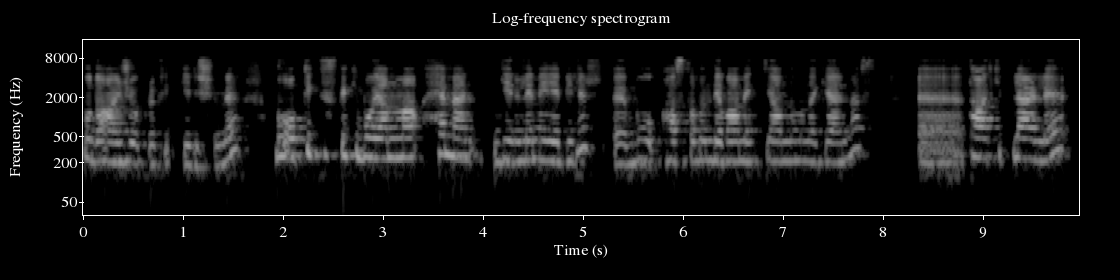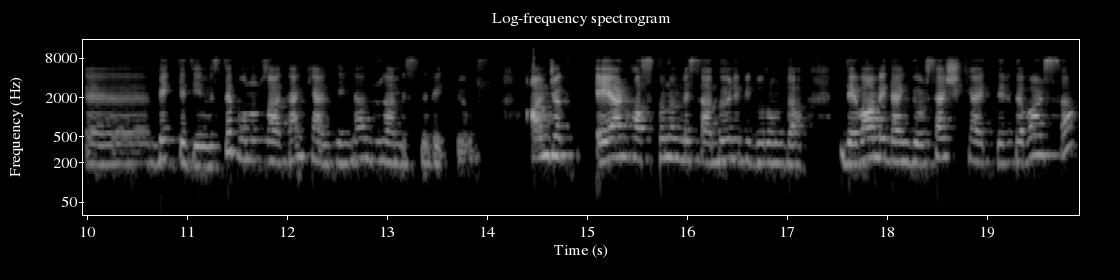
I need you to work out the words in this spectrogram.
Bu da anjiyografik gelişimi. Bu optik diskteki boyanma hemen gerilemeyebilir. E, bu hastalığın devam ettiği anlamına gelmez. E, takiplerle e, beklediğimizde bunun zaten kendiliğinden düzelmesini bekliyoruz. Ancak eğer hastanın mesela böyle bir durumda devam eden görsel şikayetleri de varsa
